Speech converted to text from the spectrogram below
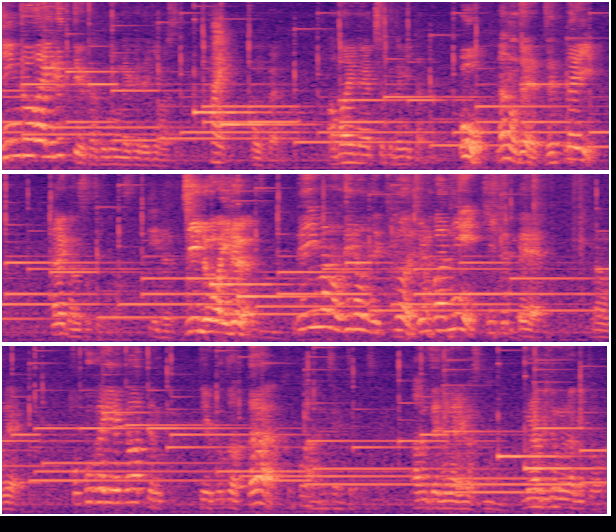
人狼がいるっていう確認だけできましたはい今回甘いの役職で見たん。でおなので絶対誰か嘘ついてますいる人狼はいるで今の理論でいくと順番に聞いてってなのでここが入れ替わってるっていうことだったらここは安全ってことです安全になりますうん。村人村人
